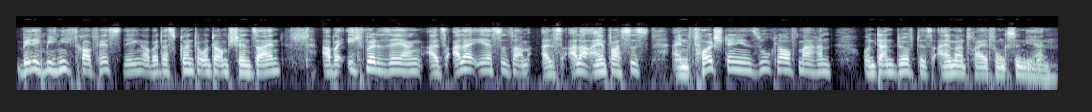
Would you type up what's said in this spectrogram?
Will ich mich nicht darauf festlegen, aber das könnte unter Umständen sein. Aber ich würde sagen, als allererstes, als allereinfachstes einen vollständigen Suchlauf machen und dann dürfte es einwandfrei funktionieren.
